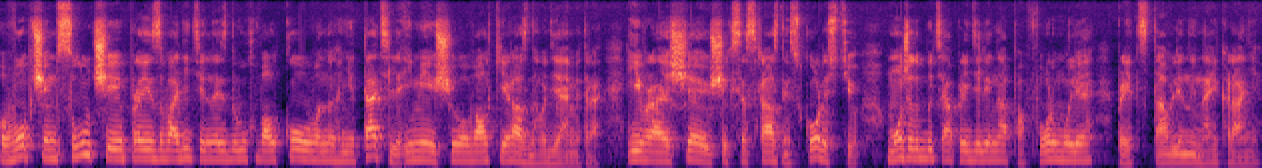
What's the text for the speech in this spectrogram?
В общем случае производительность двухволкового нагнетателя, имеющего волки разного диаметра и вращающихся с разной скоростью, может быть определена по формуле, представленной на экране.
